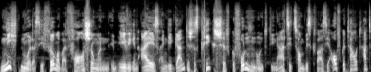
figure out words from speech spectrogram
Nicht nur, dass die Firma bei Forschungen im ewigen Eis ein gigantisches Kriegsschiff gefunden und die Nazi-Zombies quasi aufgetaut hat,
